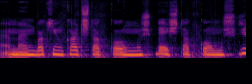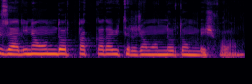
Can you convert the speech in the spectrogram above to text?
Hemen bakayım kaç dakika olmuş. 5 dakika olmuş. Güzel yine 14 dakikada bitireceğim. 14-15 falan.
